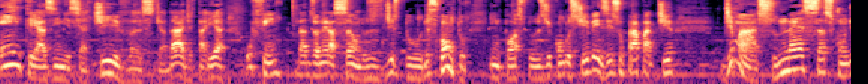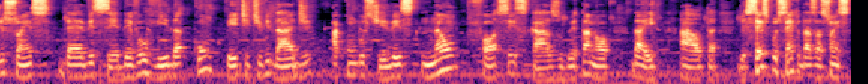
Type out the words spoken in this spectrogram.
Entre as iniciativas de Haddad estaria o fim da desoneração, do desconto em impostos de combustíveis, isso para partir de março. Nessas condições, deve ser devolvida competitividade a combustíveis não fósseis, caso do etanol. Daí a alta de 6% das ações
